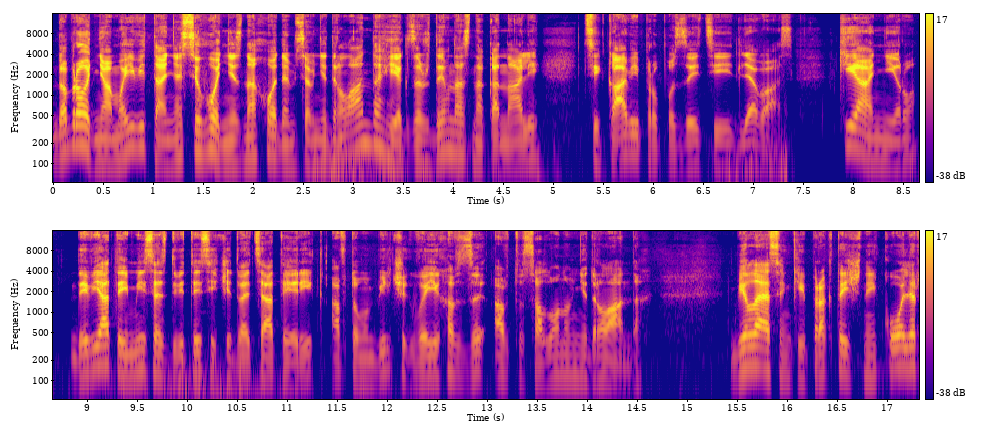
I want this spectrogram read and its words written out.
Доброго дня, мої вітання. Сьогодні знаходимося в Нідерландах, як завжди, в нас на каналі цікаві пропозиції для вас. Kia Niro, 9 місяць 2020 рік. Автомобільчик виїхав з автосалону в Нідерландах. Білесенький практичний колір,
